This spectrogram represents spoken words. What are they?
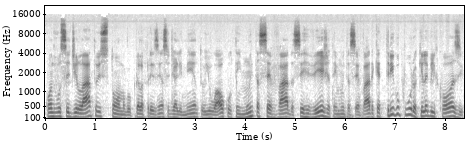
Quando você dilata o estômago pela presença de alimento e o álcool tem muita cevada, cerveja tem muita cevada, que é trigo puro, aquilo é glicose,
